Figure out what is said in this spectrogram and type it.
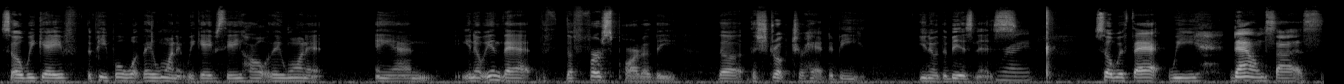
So we gave the people what they wanted. We gave City Hall what they wanted, and you know, in that, the first part of the the the structure had to be, you know, the business. Right. So with that, we downsize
